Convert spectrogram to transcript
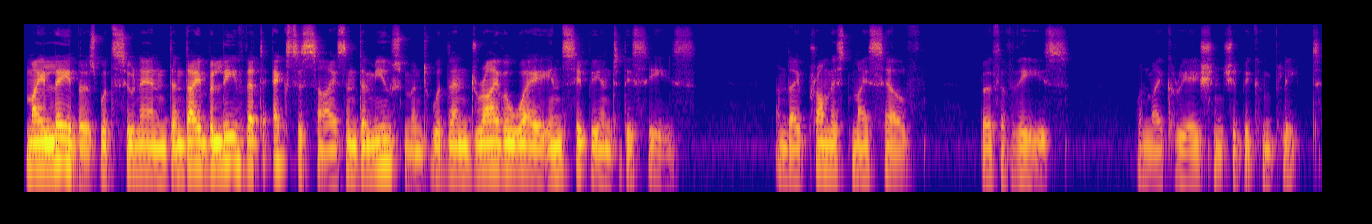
my labours would soon end, and I believed that exercise and amusement would then drive away incipient disease. And I promised myself both of these when my creation should be complete.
